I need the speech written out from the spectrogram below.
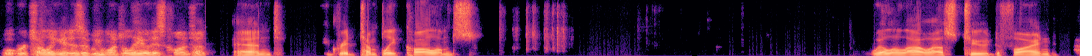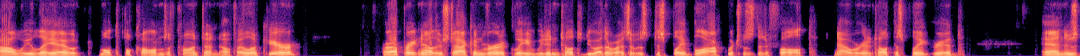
What we're telling it is that we want to lay out its content. And grid template columns will allow us to define how we lay out multiple columns of content. Now, if I look here, our app right now, they're stacking vertically. We didn't tell it to do otherwise. It was display block, which was the default. Now we're going to tell it display grid. And there's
